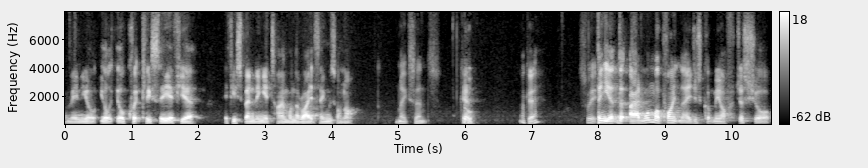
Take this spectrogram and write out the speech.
I mean, you'll you'll you'll quickly see if you're if you're spending your time on the right things or not. Makes sense. Cool. Yeah. Okay. Sweet. I think yeah, the, I had one more point there. You just cut me off just short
